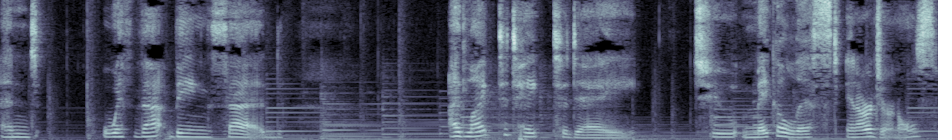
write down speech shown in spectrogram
And with that being said, I'd like to take today to make a list in our journals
